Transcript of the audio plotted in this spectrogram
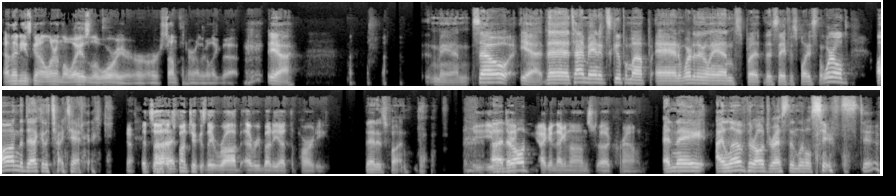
and then he's going to learn the ways of the warrior or, or something or other like that. Yeah. Man. So, yeah, the Time Bandits scoop them up, and where do they land? But the safest place in the world on the deck of the Titanic. Yeah, it's uh, Uh, it's fun too because they rob everybody at the party. that is fun. Uh, they're all- Agamemnon's uh, crown. And they, I love they're all dressed in little suits, too.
